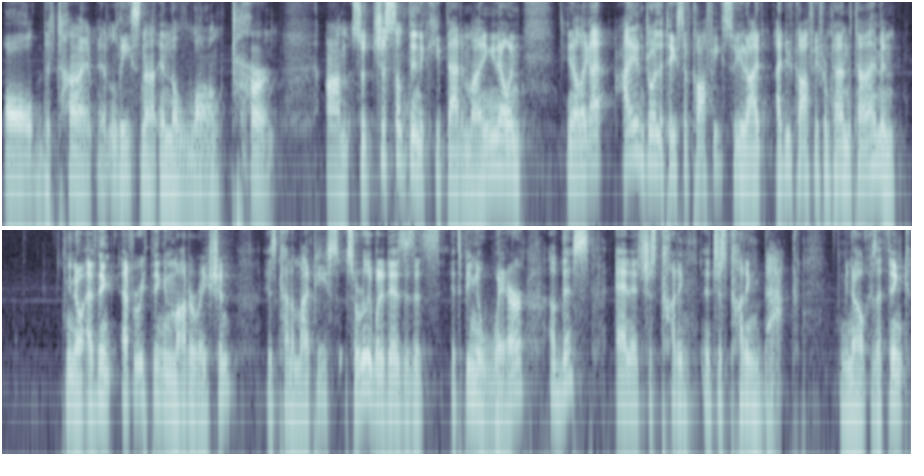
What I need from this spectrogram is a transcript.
all the time at least not in the long term um, so just something to keep that in mind you know and you know like i I enjoy the taste of coffee. So, you know, I, I do coffee from time to time. And, you know, I think everything in moderation is kind of my piece. So really what it is, is it's, it's being aware of this and it's just cutting, it's just cutting back, you know, because I think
